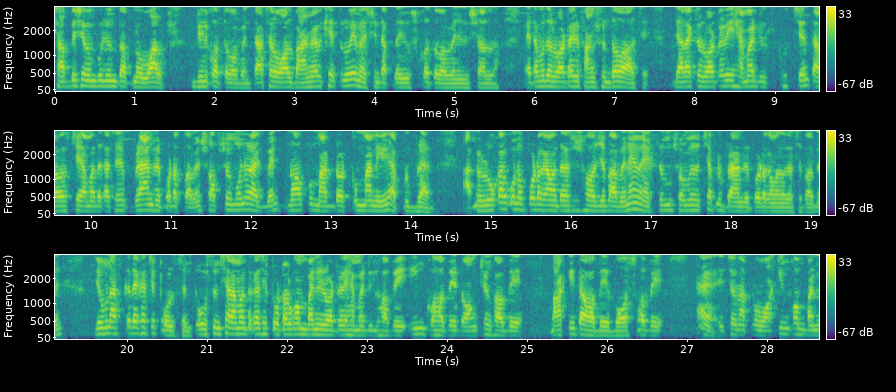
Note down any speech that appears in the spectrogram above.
ছাব্বিশ এমএম পর্যন্ত আপনার ওয়াল ডিল করতে পারবেন। তাছাড়া ওয়াল ভাঙার ক্ষেত্রেও এই মেশিনটা আপনার ইউজ করতে পারবেন ইনশাল্লাহ এটার মধ্যে রটারি ফাংশন দেওয়া আছে। যারা একটা রটারি হ্যামার খুঁজছেন, তারা হচ্ছে আমাদের কাছে ব্র্যান্ডের প্রোডাক্ট পাবেন। সবসময় মনে রাখবেন নপুর মার্ট ডট কম মানে আপনার ব্র্যান্ড আপনার লোকাল কোনো প্রোডাক্ট আমাদের কাছে সহজে পাবেন না ম্যাক্সিমাম সময় হচ্ছে আপনার ব্র্যান্ডের প্রোডাক্ট আমাদের কাছে পাবেন। যেমন আজকে দেখাচ্ছে টোলসেন টোলসেন ছাড়া আমাদের কাছে টোটাল কোম্পানির রটারি হ্যামার ডিল হবে ইঙ্কো হবে ডংচেং হবে মাকিতা হবে বস হবে হ্যাঁ এছাড়া আপনার ওয়াকিং কোম্পানি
